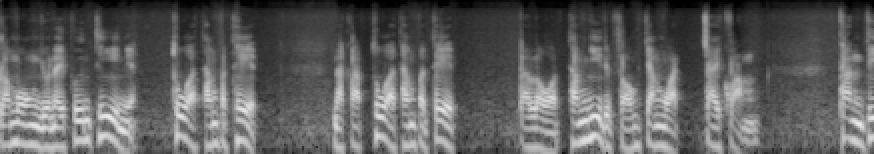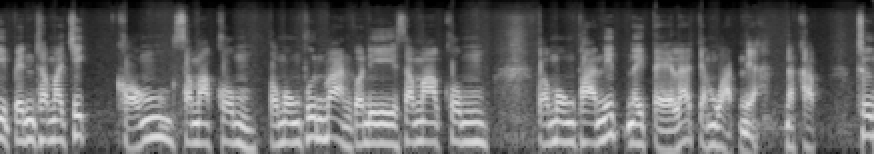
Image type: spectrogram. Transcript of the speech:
ประมงอยู่ในพื้นที่เนี่ยทั่วทั้งประเทศนะครับ ทั่วทั้งประเทศตลอดทั้ง 22 จังหวัดชายฝั่ง ท่านที่เป็นสมาชิกของสมาคมประมงพื้นบ้านก็ดี สมาคมประมงพาณิชย์ในแต่ละจังหวัดเนี่ยนะครับ ซึ่ง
